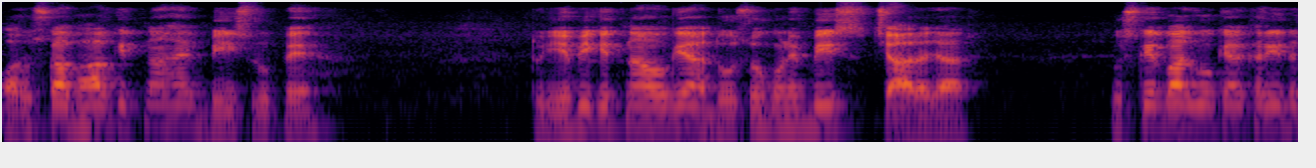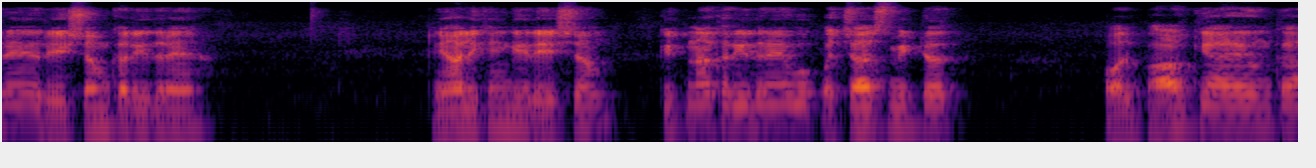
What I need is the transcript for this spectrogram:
और उसका भाव कितना है? बीस रुपये तो ये भी कितना हो गया? दो सौ गुणे बीस, चार हज़ार। उसके बाद वो क्या खरीद रहे हैं? रेशम खरीद रहे हैं। तो यहाँ लिखेंगे रेशम। कितना खरीद रहे हैं वो? पचास मीटर। और भाव क्या है उनका?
